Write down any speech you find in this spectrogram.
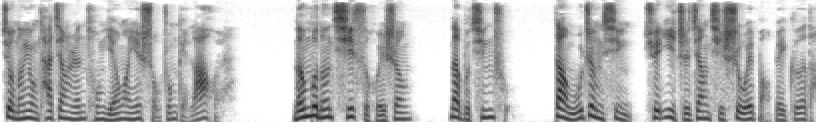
就能用它将人从阎王爷手中给拉回来。能不能起死回生，那不清楚，但吴正信却一直将其视为宝贝疙瘩。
